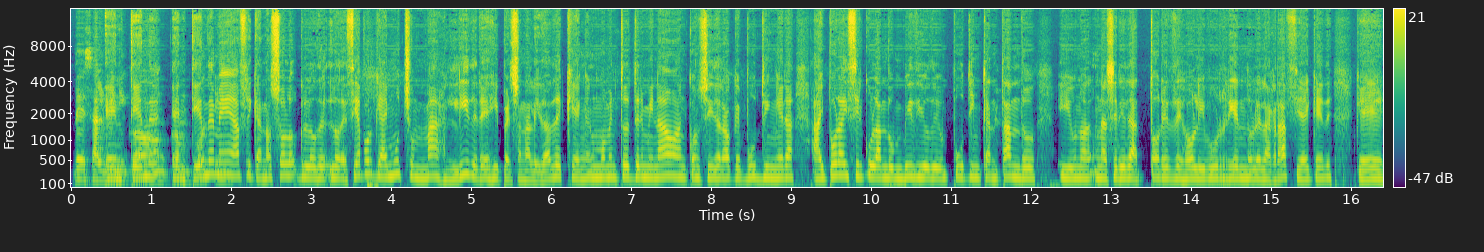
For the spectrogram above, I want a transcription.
de Salvini Entiende, con, con entiéndeme, Putin. África, no solo lo, de- lo decía porque hay muchos más líderes y personalidades que en un momento determinado han considerado que Putin era. Hay por ahí circulando un vídeo de un Putin cantando y una, una serie de actores de Hollywood riéndole la gracia y que, que,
